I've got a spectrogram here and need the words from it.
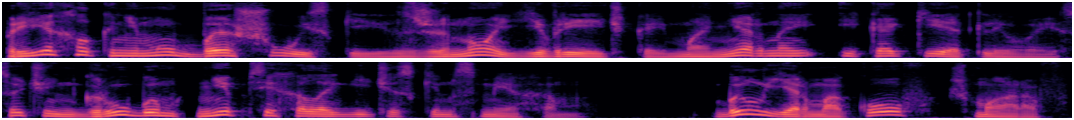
Приехал к нему Б. Шуйский с женой, евреечкой, манерной и кокетливой, с очень грубым, непсихологическим смехом. Был Ермаков, Шмаров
